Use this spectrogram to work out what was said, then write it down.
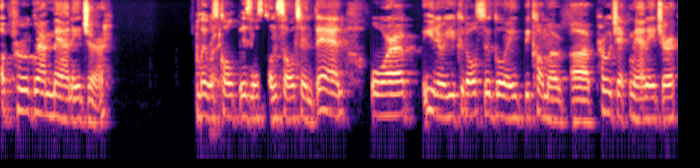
a program manager it was right. called business consultant then or you know you could also go and become a, a, project manager.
